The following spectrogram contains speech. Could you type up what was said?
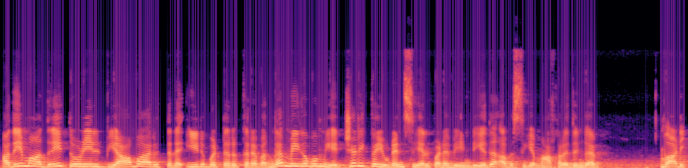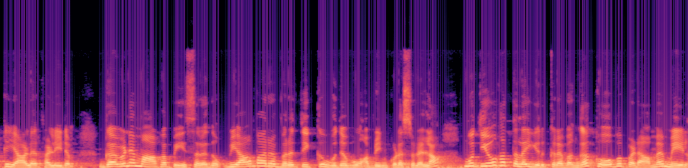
அதே மாதிரி தொழில் வியாபாரத்தில் ஈடுபட்டு இருக்கிறவங்க மிகவும் எச்சரிக்கையுடன் செயல்பட வேண்டியது அவசியமாகிறதுங்க. வாடிக்கையாளர்களிடம் கவனமாக பேசுகிறதும் வியாபார விருத்திக்கு உதவும் அப்படின்னு கூட சொல்லலாம். உத்தியோகத்தில் இருக்கிறவங்க கோபப்படாமல் மேல்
